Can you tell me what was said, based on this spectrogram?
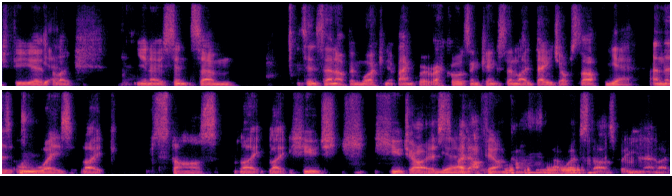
few years. Yeah. But like, you know, since um, since then I've been working at Banquet Records in Kingston, like day job stuff Yeah, and there's always like stars, like like huge, huge artists. Yeah. I, I feel uncomfortable with that word stars, but you know, like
